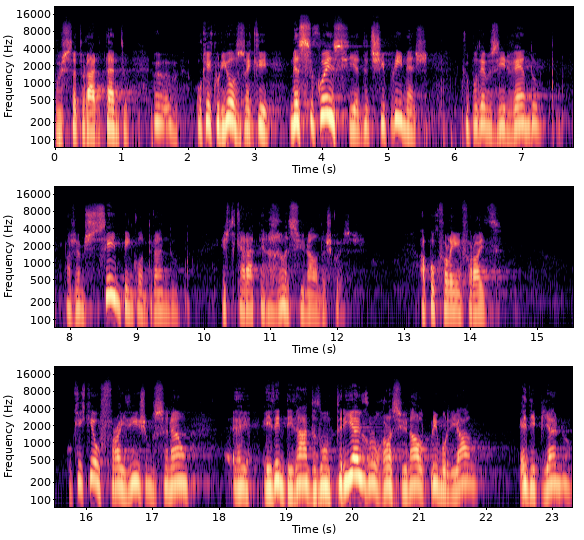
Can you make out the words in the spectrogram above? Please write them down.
vos saturar tanto, o que é curioso é que na sequência de disciplinas que podemos ir vendo, nós vamos sempre encontrando este caráter relacional das coisas. Há pouco falei em Freud. O que é que é o freudismo senão a identidade de um triângulo relacional primordial, edipiano,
